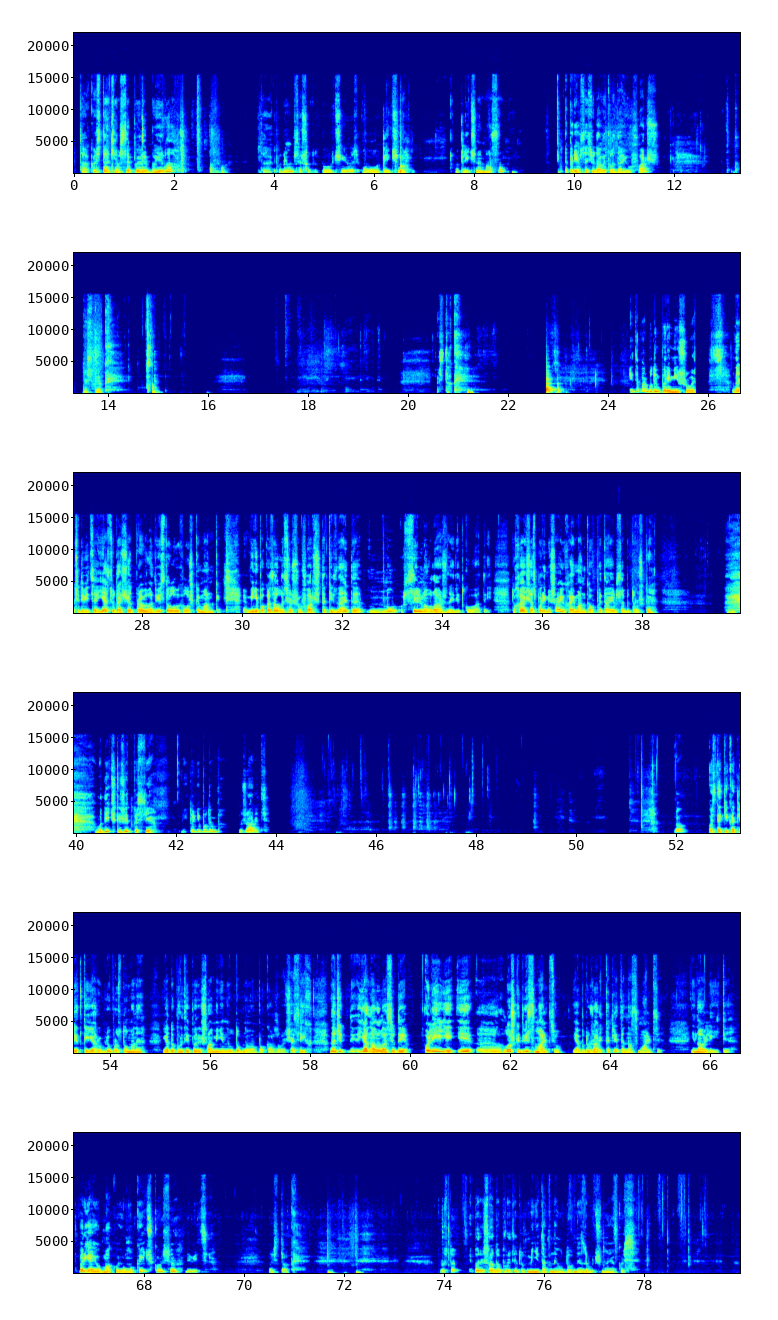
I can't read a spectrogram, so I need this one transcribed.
Так, ось так я все перебила. Так, подивимося, що тут вийшло. О, отлично. Отлична маса. Тепер я все сюди викладаю у фарш. Ось так. Ось так. І тепер будемо перемішувати. Значить, дивіться, я сюди ще відправила 2 столових ложки манки. Мені показалося, що фарш такий, знаєте, ну, сильно влажний, рідкуватий. То хай зараз перемішаю, хай манка впитає в себе трошки водички, жидкості. І тоді будемо жарити. Ну, ось такі котлетки я роблю. Просто у мене я до плити перейшла, мені неудобно вам показувати. Зараз їх. Значить, я налила сюди олії і е, ложки дві смальцю. Я буду жарити котлети на смальці і на олійки. Тепер я її обмакую. Ось, дивіться. Ось так. Просто перейшла до плити, тут мені так неудобно, незручно якось.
